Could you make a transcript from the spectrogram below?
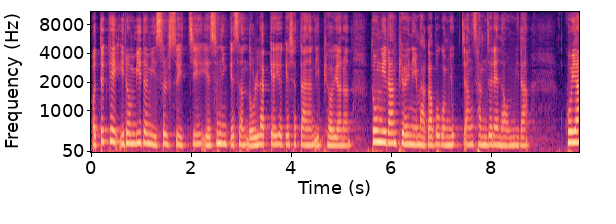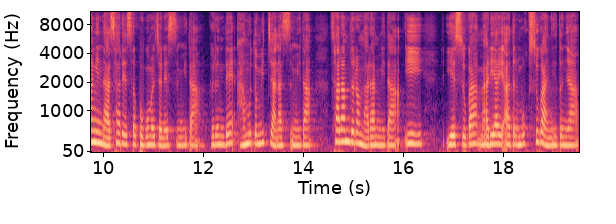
어떻게 이런 믿음이 있을 수 있지? 예수님께서 놀랍게 여기셨다는 이 표현은 동일한 표현이 마가복음 6장 3절에 나옵니다. 고향인 나살에서 복음을 전했습니다. 그런데 아무도 믿지 않았습니다. 사람들은 말합니다. 이 예수가 마리아의 아들 목수가 아니더냐?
